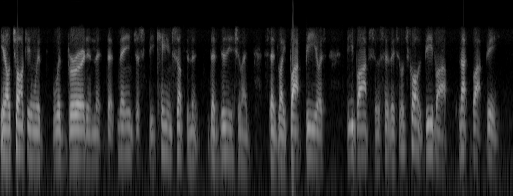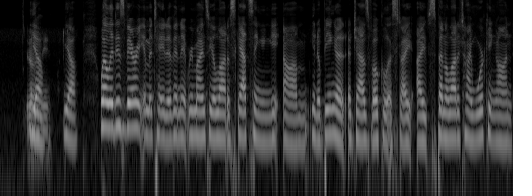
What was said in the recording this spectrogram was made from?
you know, talking with with Bird, and that that name just became something that that Disneyland said like Bop B or Bebop. So they said, they said let's call it Bebop, not Bop B. You know yeah. what I mean? Yeah. Well, it is very imitative, and it reminds me a lot of scat singing. Um, you know, being a, a, jazz vocalist, I, I spent a lot of time working on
